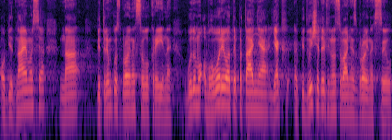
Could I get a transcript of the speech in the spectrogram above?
об'єднаємося на підтримку збройних сил України. Будемо обговорювати питання, як підвищити фінансування збройних сил,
